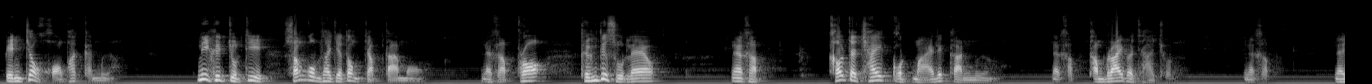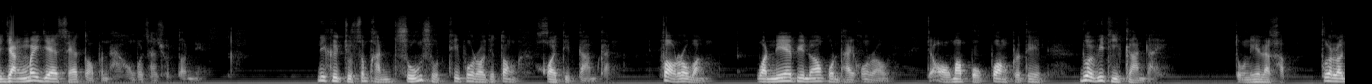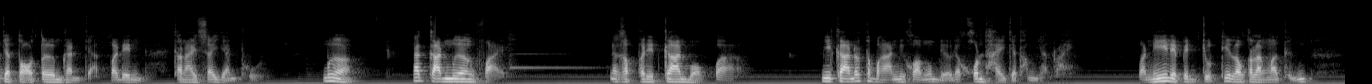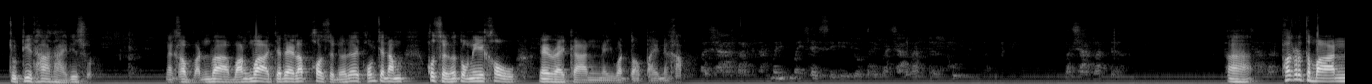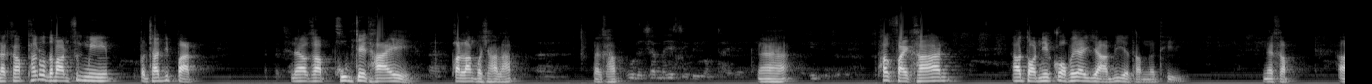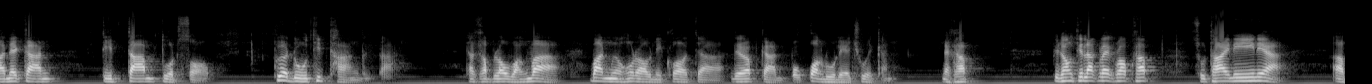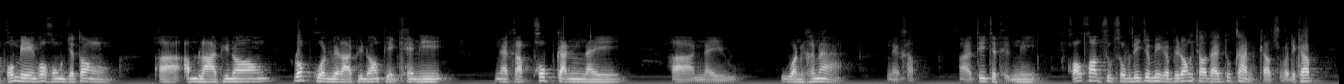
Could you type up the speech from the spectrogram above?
เป็นเจ้าของพรรคการเมือง นี่คือจุดที่สังคมไทยจะต้องจับตามองนะครับ เพราะถึงที่สุดแล้วนะครับ เขาจะใช้กฎหมายและการเมืองนะครับทำร้ายประชาชนนะครับนะยังไม่แยแสต่อปัญหาของประชาชนตอนนี้ นี่คือจุดสำคัญสูงสุดที่พวกเราจะต้องคอยติดตามกันเฝ้าระวัง วันนี้พี่น้องคนไทยของเราจะออกมาปกป้องประเทศด้วยวิธีการใด ตรงนี้แหละครับ เพื่อเราจะต่อเติมกันจากประเด็นทนายสายันพูด เมื่อนักการเมืองฝ่ายนะครับเผด็จการบอกว่า มีการรัฐประหารมีความล้มเหลวแล้วคนไทยจะทำอย่างไร วันนี้เนี่ยเป็นจุดที่เรากำลังมาถึงจุดที่ท้าทายที่สุด นะครับหวังว่าหวังว่าจะได้รับข้อเสนอได้ผมจะนำข้อเสนอตรงนี้เข้าในรายการในวันต่อไปนะครับ ประชารัฐนะไม่ไม่ใช่เสรีรวมไทยประชารัฐเดิมพูดประชารัฐเดิมอ่าพรรครัฐบาลนะครับพรรครัฐบาลซึ่งมีประชาธิปัตย์นะครับภูมิใจไทยพลังประชารัฐนะครับพูดเลยใช่ไม่ใช่เสรีรวมไทยเลยนะฮะที่พูดเลยพรรคฝ่ายค้านเอาตอนนี้ก็พยายามที่จะทำหน้าที่นะครับอ่าในการติดตามตรวจสอบเพื่อดูทิศทางต่างๆ นะครับเราหวังว่าบ้านเมืองของเราเนี่ยก็จะได้รับการปกป้องดูแลช่วยกันนะครับ พี่น้องที่รักและคารพครับ สุดท้ายนี้เนี่ยผมเองก็คงจะต้องอำลาพี่น้อง รบกวนเวลาพี่น้องเพียงแค่นี้นะครับ พบกันในในวันข้างหน้านะครับที่จะถึงนี้ ขอความสุขสวัสดีจะมีกับพี่น้องชาวไทยทุกท่านครับสวัสดีครับ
